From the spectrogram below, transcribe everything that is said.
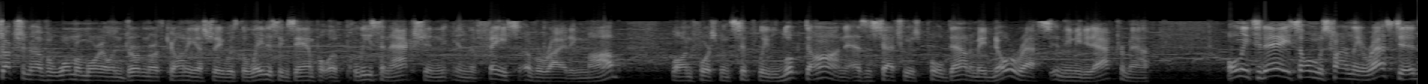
destruction of a war memorial in Durham, North Carolina yesterday was the latest example of police in action in the face of a rioting mob. Law enforcement simply looked on as the statue was pulled down and made no arrests in the immediate aftermath. Only today, someone was finally arrested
